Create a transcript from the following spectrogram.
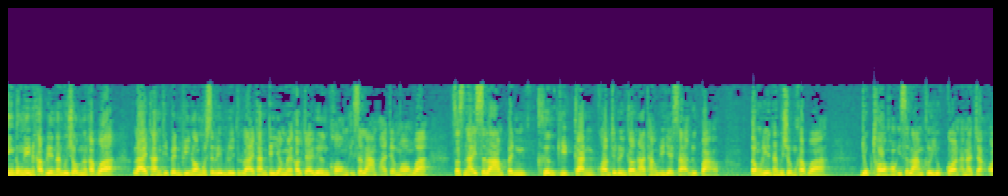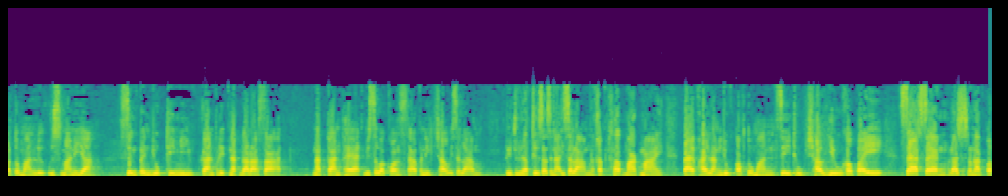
ริง ๆ ตรงนี้นะครับเรียนท่านผู้ชมนะครับว่าหลายท่านที่เป็นพี่น้องมุสลิม หรือหลายท่านที่ยังไม่เข้าใจเรื่องของอิสลามอาจจะมองว่าศาสนาอิสลามเป็นเครื่องกีดกั้น ความเจริญก้าวหน้าทางวิทยาศาสตร์หรือเปล่า ต้องเรียนท่านผู้ชมครับว่า ยุคทองของอิสลามคือยุคก่อนอาณาจักรออตโตมัน หรืออุสมานียะห์ซึ่งเป็นยุคที่มีการผลิตนักดาราศาสตร์ นักการแพทย์ วิศวกรสถาปนิกชาวอิสลามที่ถือนับถือศาสนาอิสลามนะครับครับมากมาย แต่ภายหลังยุคออตโตมันที่ถูกชาวยิวเข้าไปแทรกแซงราชสำนักอ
